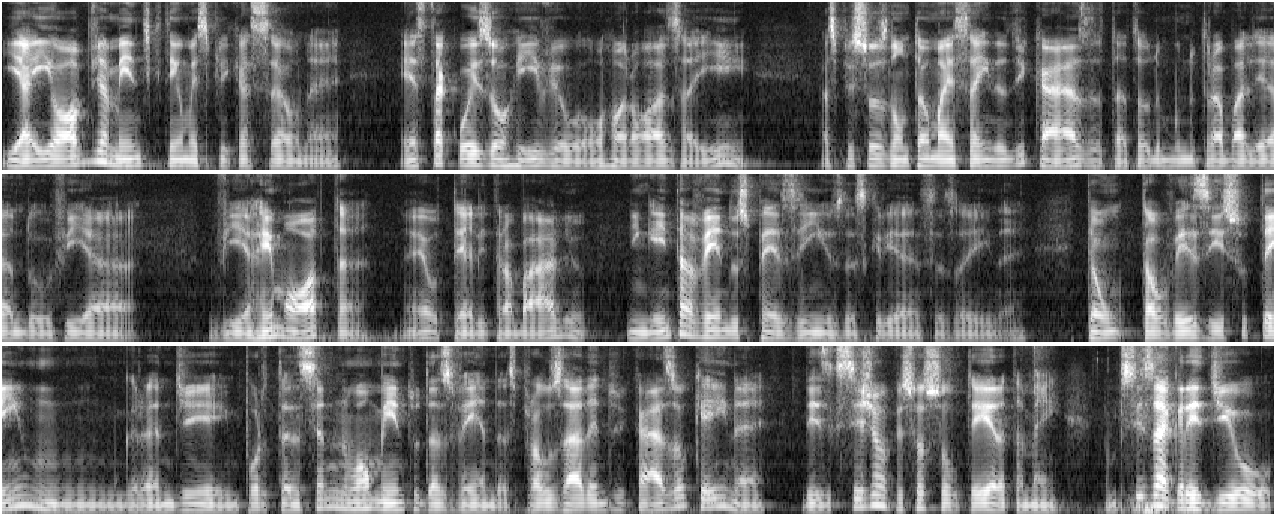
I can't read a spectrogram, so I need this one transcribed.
E aí, obviamente, que tem uma explicação, né? Esta coisa horrível, horrorosa aí, as pessoas não estão mais saindo de casa, tá todo mundo trabalhando via, via remota, né? O teletrabalho. Ninguém tá vendo os pezinhos das crianças aí, né? Então, talvez isso tenha uma grande importância no aumento das vendas. Para usar dentro de casa, ok, né? Desde que seja uma pessoa solteira também. Não precisa agredir o,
